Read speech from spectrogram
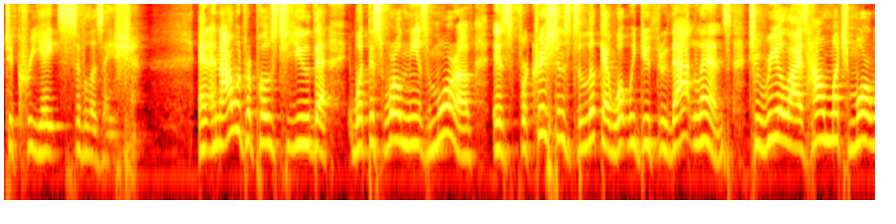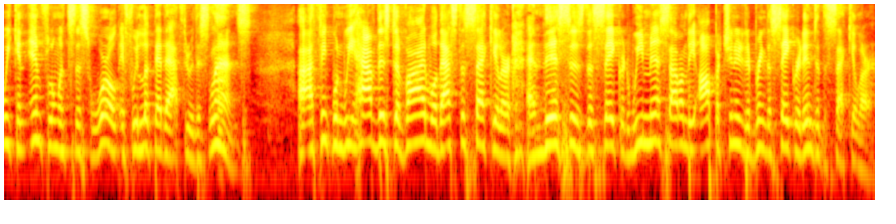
to create civilization. And, and I would propose to you that what this world needs more of is for Christians to look at what we do through that lens to realize how much more we can influence this world if we looked at that through this lens. I think when we have this divide, well, that's the secular and this is the sacred. We miss out on the opportunity to bring the sacred into the secular.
